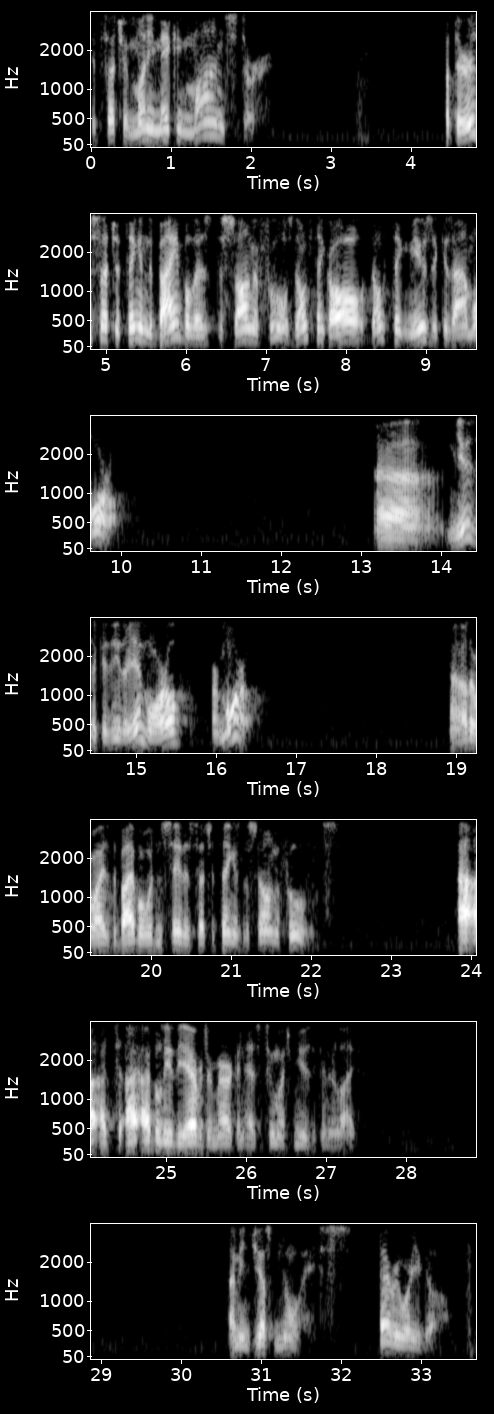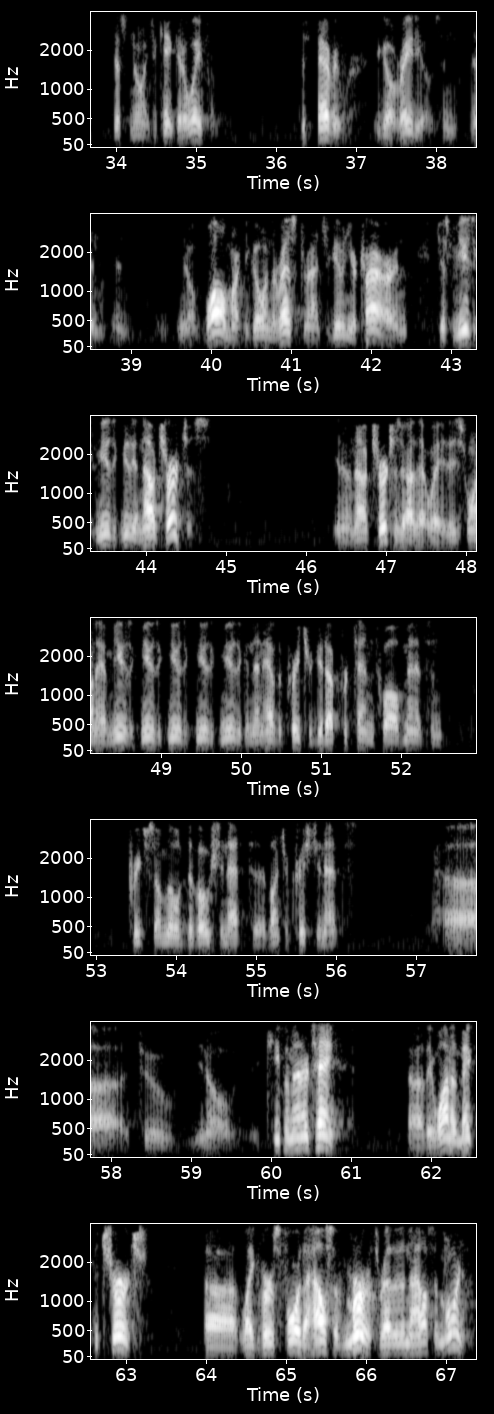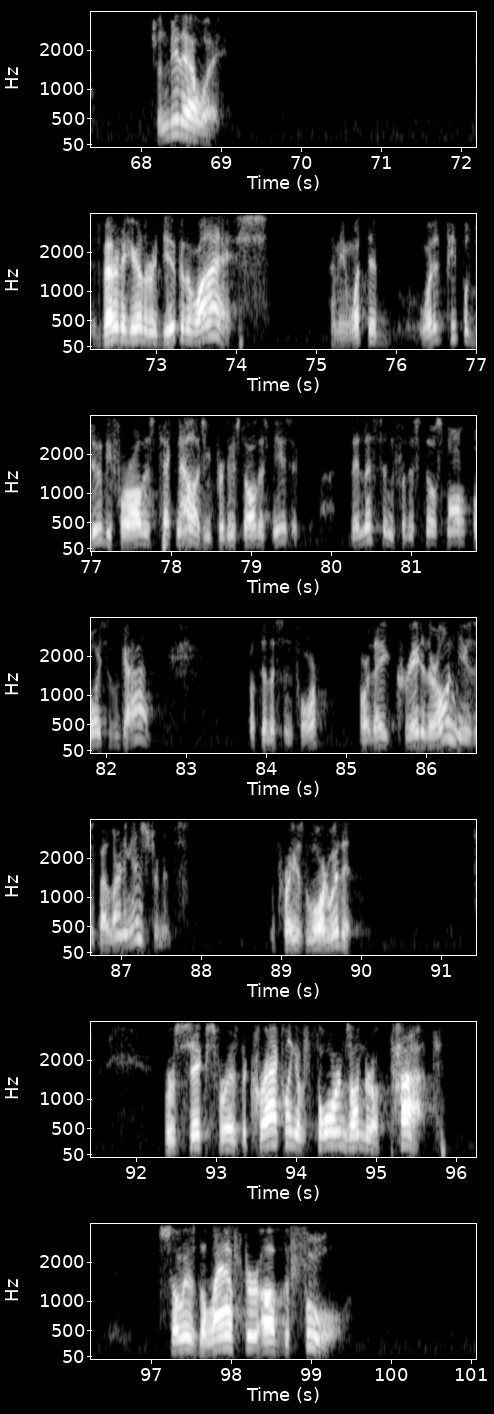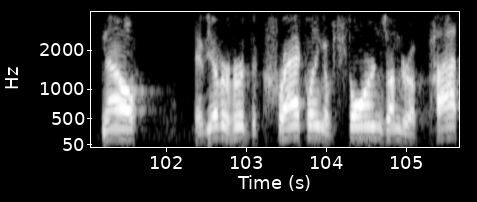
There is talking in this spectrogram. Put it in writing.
it's such a money-making monster. But there is such a thing in the Bible as the Song of Fools. Don't think all don't think music is amoral. Uh, music is either immoral or moral. Uh, otherwise, the Bible wouldn't say there's such a thing as the Song of Fools. I, I, I believe the average American has too much music in their life. I mean, just noise everywhere you go just noise. You can't get away from it. Just everywhere you go, radios and and and you know Walmart. You go in the restaurants. You get in your car and just music, music, music. And now churches. You know, now churches are that way. They just want to have music, music, music, music, music, and then have the preacher get up for 10, 12 minutes and preach some little devotionette to a bunch of Christianettes uh, to, you know, keep them entertained. Uh, they want to make the church uh, like verse 4, the house of mirth rather than the house of mourning. Shouldn't be that way. It's better to hear the rebuke of the wise. I mean, what did what did people do before all this technology produced all this music? They listened for the still small voice of God. That's what they listened for. Or they created their own music by learning instruments and praised the Lord with it. Verse 6 For as the crackling of thorns under a pot, so is the laughter of the fool. Now, have you ever heard the crackling of thorns under a pot?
